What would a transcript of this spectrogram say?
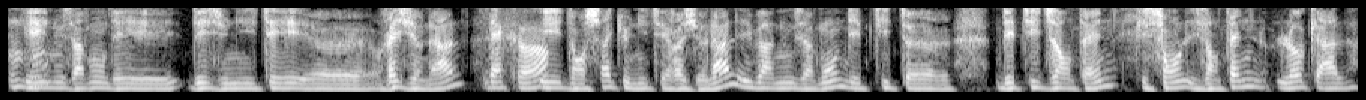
Mhm. et nous avons des, des unités euh, régionales D'accord. et dans chaque unité régionale, eh ben, nous avons des petites, euh, des petites antennes qui sont les antennes locales.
